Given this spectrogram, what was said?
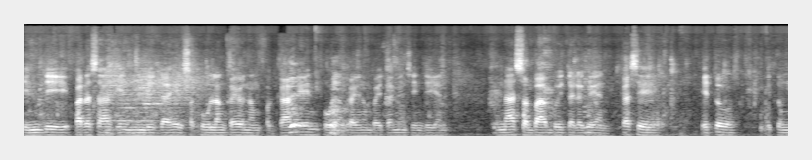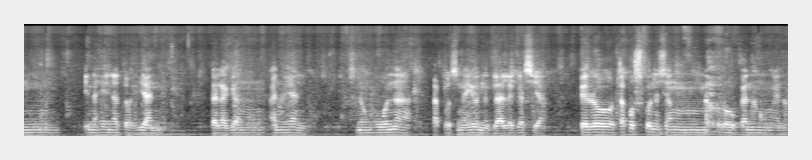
Hindi para sa akin, hindi dahil sa kulang kayo ng pagkain, kulang kayo ng vitamins, hindi yan. Nasa baboy talaga yan. Kasi ito, itong inahin na to, yan, talagang ano yan, nung una, tapos ngayon naglalagas siya. Pero tapos ko na siyang naturokan ng ano,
